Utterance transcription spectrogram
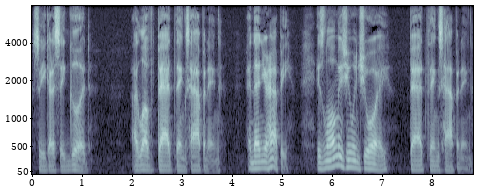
So you got to say good. I love bad things happening. And then you're happy. As long as you enjoy bad things happening,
